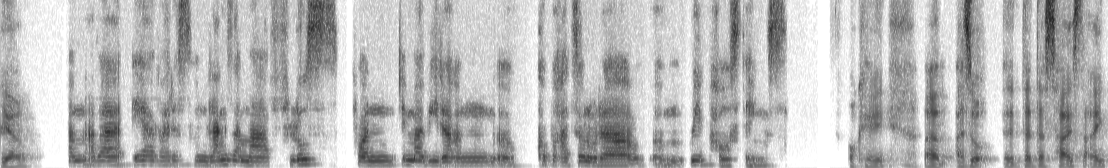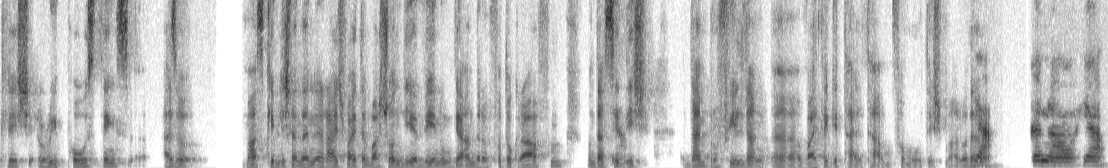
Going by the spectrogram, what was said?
Ja. Ähm, aber eher war das so ein langsamer Fluss von immer wieder äh, Kooperationen oder ähm, Repostings. Okay, ähm, also äh, das heißt eigentlich Repostings, also maßgeblich an deine Reichweite war schon die Erwähnung der anderen Fotografen und dass sie dich dein Profil dann äh, weitergeteilt haben, vermute ich mal, oder? Ja, genau, ja.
